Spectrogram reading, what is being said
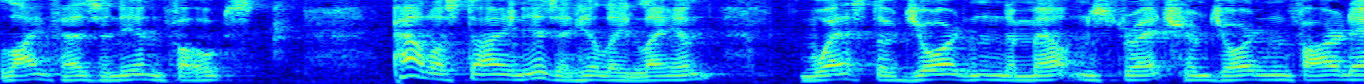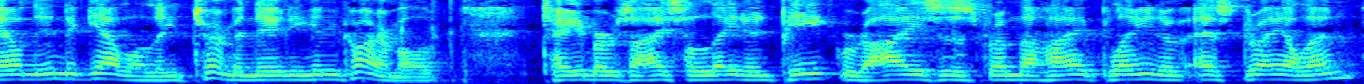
Life has an end, folks. Palestine is a hilly land. West of Jordan, the mountains stretch from Jordan far down into Galilee, terminating in Carmel. Tabor's isolated peak rises from the high plain of Esdraelon,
